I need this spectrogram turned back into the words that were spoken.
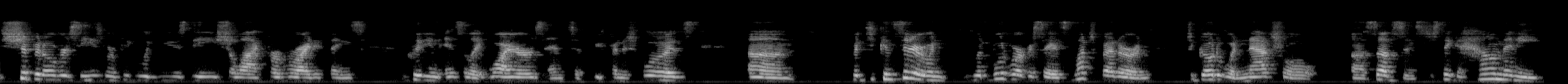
ship it overseas where people would use the shellac for a variety of things, including insulate wires and to refinish woods. Um, but to consider when when woodworkers say it's much better and to go to a natural uh, substance, just think of how many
